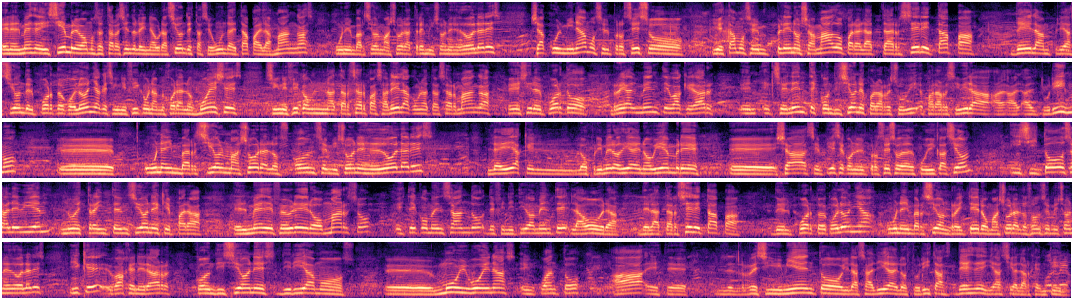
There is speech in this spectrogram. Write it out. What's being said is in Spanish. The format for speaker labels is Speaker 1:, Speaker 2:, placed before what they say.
Speaker 1: En el mes de diciembre vamos a estar haciendo la inauguración de esta segunda etapa de las mangas, una inversión mayor a 3 millones de dólares. Ya culminamos el proceso y estamos en pleno llamado para la tercera etapa de la ampliación del puerto de Colonia, que significa una mejora en los muelles, significa una tercera pasarela con una tercera manga, es decir, el puerto realmente va a quedar en excelentes condiciones para, para recibir al turismo. Eh, una inversión mayor a los 11 millones de dólares. La idea es que los primeros días de noviembre eh, ya se empiece con el proceso de adjudicación y si todo sale bien, nuestra intención es que para el mes de febrero o marzo esté comenzando definitivamente la obra de la tercera etapa del puerto de Colonia, una inversión, reitero, mayor a los 11 millones de dólares y que va a generar condiciones, diríamos, eh, muy buenas en cuanto a este, el recibimiento y la salida de los turistas desde y hacia la Argentina.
